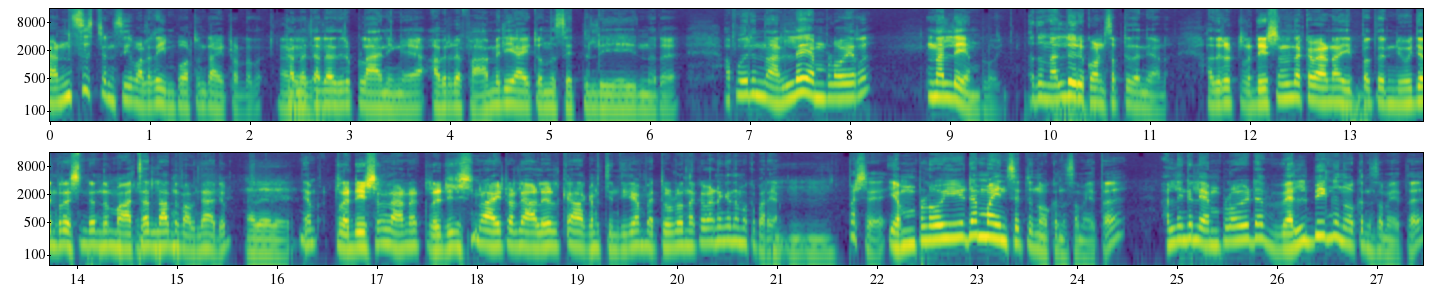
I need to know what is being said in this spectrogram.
കൺസിസ്റ്റൻസി വളരെ ഇമ്പോർട്ടന്റ് ആയിട്ടുള്ളത്. കാരണം വെച്ചാൽ അതൊരു പ്ലാനിങ് അവരുടെ ഫാമിലി ആയിട്ടൊന്ന് സെറ്റിൽ ചെയ്യുന്നത്. അപ്പോൾ ഒരു നല്ല എംപ്ലോയർ നല്ല എംപ്ലോയി അത് നല്ലൊരു കോൺസെപ്റ്റ് തന്നെയാണ്. അതൊരു ട്രഡീഷണൽ എന്നൊക്കെ വേണം ഇപ്പോഴത്തെ ന്യൂ ജനറേഷന്റെ ഒന്നും മാച്ചല്ല എന്ന് പറഞ്ഞാലും അതെ അതെ. ഞാൻ ട്രഡീഷണൽ ആണ്. ട്രഡീഷണൽ ആയിട്ടുള്ള ആളുകൾക്ക് അങ്ങനെ ചിന്തിക്കാൻ പറ്റുള്ളൂ എന്നൊക്കെ വേണമെങ്കിൽ നമുക്ക് പറയാം. പക്ഷേ എംപ്ലോയിയുടെ മൈൻഡ് സെറ്റ് നോക്കുന്ന സമയത്ത് അല്ലെങ്കിൽ എംപ്ലോയിയുടെ വെൽബീങ് നോക്കുന്ന സമയത്ത്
